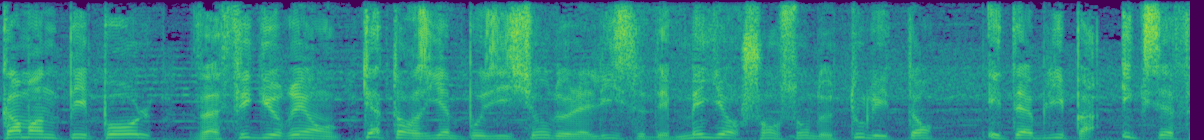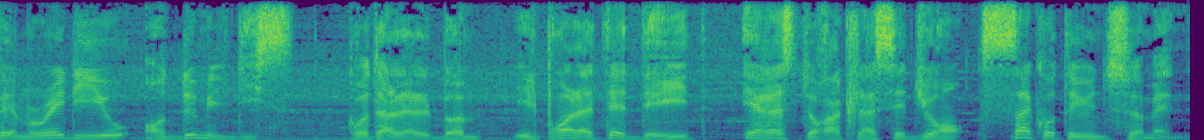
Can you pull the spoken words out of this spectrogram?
Common People va figurer en 14e position de la liste des meilleures chansons de tous les temps établie par XFM Radio en 2010. Quant à l'album, il prend la tête des hits et restera classé durant 51 semaines.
